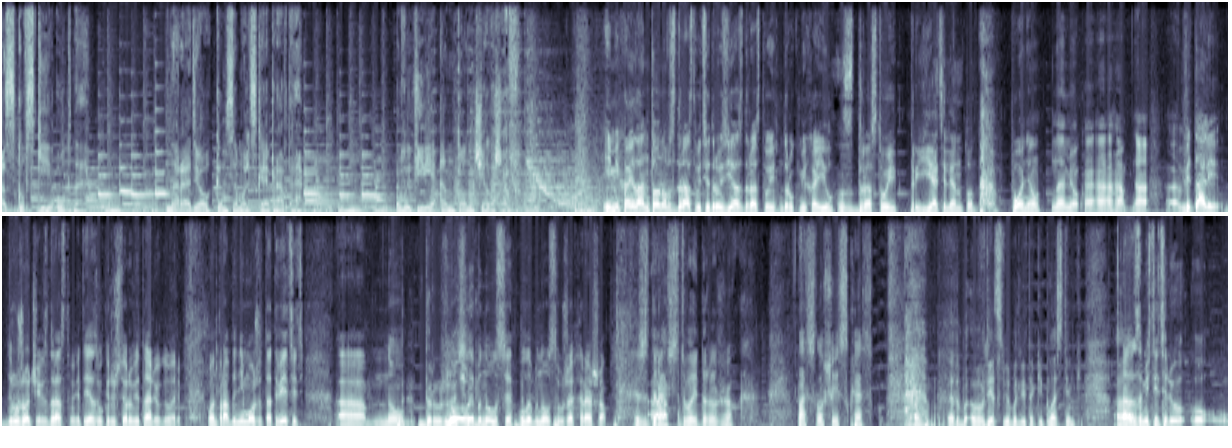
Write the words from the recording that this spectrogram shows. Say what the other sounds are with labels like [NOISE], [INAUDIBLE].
«Московские окна». На радио «Комсомольская правда». В эфире Антон Челышев. И Михаил Антонов. Здравствуйте, друзья. Здравствуй, друг Михаил. Здравствуй, приятель Антон. [LAUGHS] Понял, намек. А, ага. А, а, Виталий, дружочек, здравствуй. Это я звукорежиссеру Виталию говорю. Он, правда, не может ответить. А, ну, Дружочек. ну, улыбнулся. Улыбнулся уже хорошо. Здравствуй, дружок. Послушай сказку. Это в детстве были такие пластинки. А А, Заместителю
